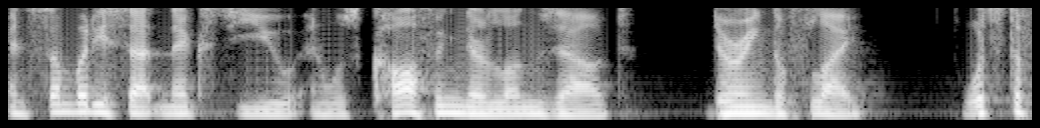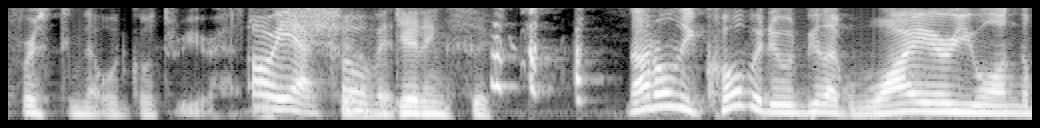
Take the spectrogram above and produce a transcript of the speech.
and somebody sat next to you and was coughing their lungs out during the flight. What's the first thing that would go through your head? Oh yeah, Shit, I'm COVID. getting sick. Not only COVID, it would be like, why are you on the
